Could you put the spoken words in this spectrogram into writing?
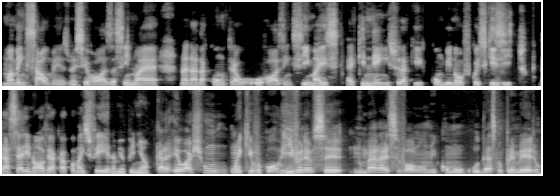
numa mensal mesmo, esse rosa, assim, não é, não é nada contra o, o rosa em si, mas é que nem isso daqui combinou, ficou esquisito da série 9 é a capa mais feia, na minha opinião. Cara, eu acho um, um equívoco horrível, né? Você numerar esse volume como o 11,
